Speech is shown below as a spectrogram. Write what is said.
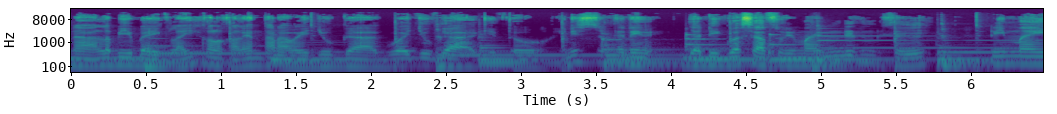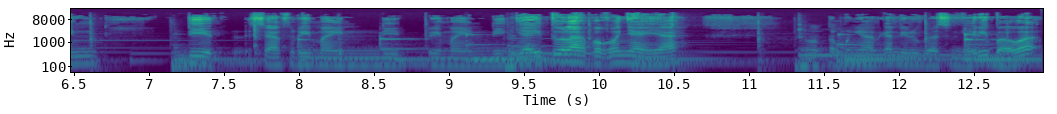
Nah lebih baik lagi kalau kalian taraweh juga, gue juga gitu. Ini jadi gue self reminding sih, reminded, self reminded, reminding. Ya itulah pokoknya ya untuk mengingatkan diri gue sendiri bahwa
